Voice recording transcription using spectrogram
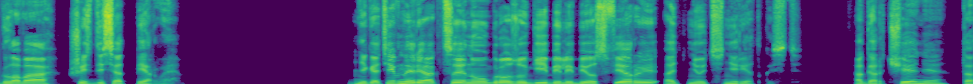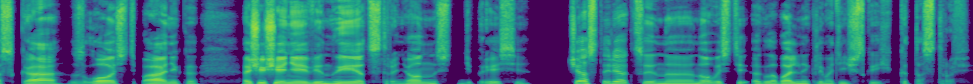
Глава 61. Негативная реакция на угрозу гибели биосферы отнюдь не редкость. Огорчение, тоска, злость, паника, ощущение вины, отстраненность, депрессия — частая реакция на новости о глобальной климатической катастрофе.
